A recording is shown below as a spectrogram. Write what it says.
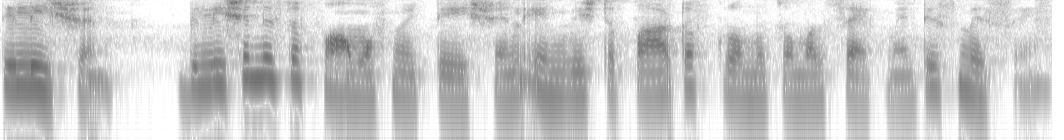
Deletion. Deletion is the form of mutation in which the part of chromosomal segment is missing.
